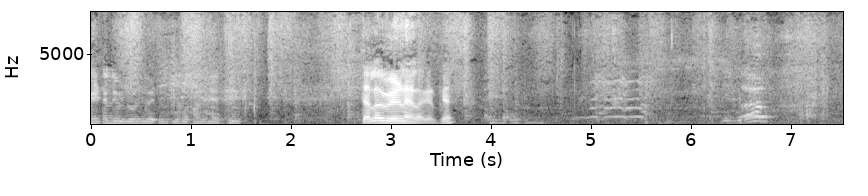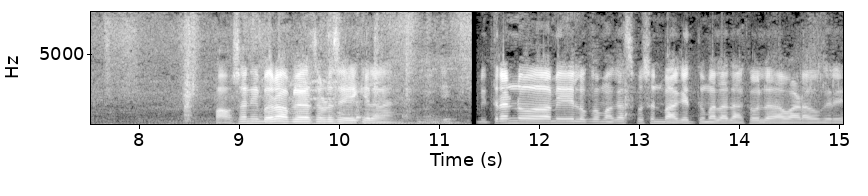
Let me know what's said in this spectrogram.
भेटेल व्हिडिओ भेटेल कुठं पण त्याला वेळ नाही लागत काय पावसाने बरं आपल्याला थोडंसं हे केलं नाही मित्रांनो आम्ही लोक मगासपासून बागेत तुम्हाला दाखवलं हा वाडा वगैरे.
